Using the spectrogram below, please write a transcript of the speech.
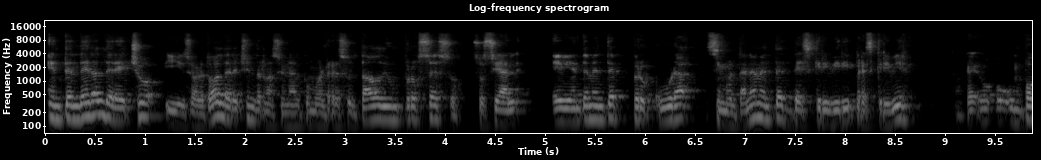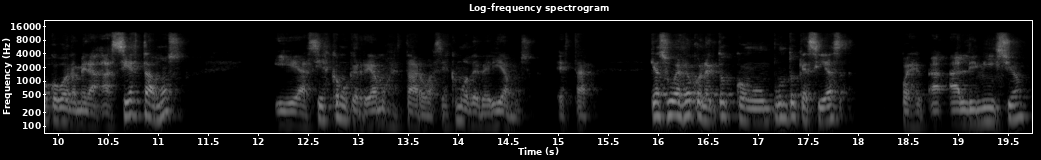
Entender al derecho y sobre todo al derecho internacional como el resultado de un proceso social, evidentemente procura simultáneamente describir y prescribir. ¿okay? Un poco, bueno, mira, así estamos y así es como querríamos estar o así es como deberíamos estar. Que a su vez lo conecto con un punto que hacías pues al inicio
